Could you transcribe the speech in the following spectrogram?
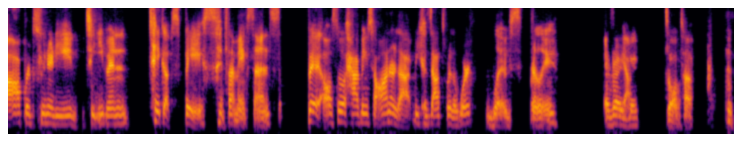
opportunity to even take up space, if that makes sense. But also having to honor that because that's where the work lives, really. Right, yeah, like, it's all tough. and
